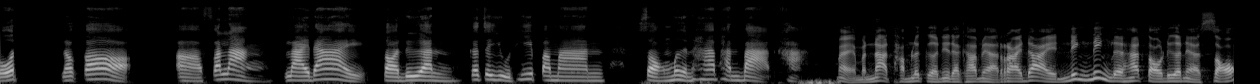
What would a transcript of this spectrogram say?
รสแล้วก็ฝรั่งรายได้ต่อเดือนก็จะอยู่ที่ประมาณ 25,000 บาทค่ะแหมมันน่าทำเหลือเกินนี่นะครับเนี่ยรายได้นิ่ง ๆ เลยนะฮะต่อเดือนเนี่ยสอง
